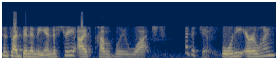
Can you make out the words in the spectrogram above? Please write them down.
Since I've been in the industry, I've probably watched, I bet you, 40 airlines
